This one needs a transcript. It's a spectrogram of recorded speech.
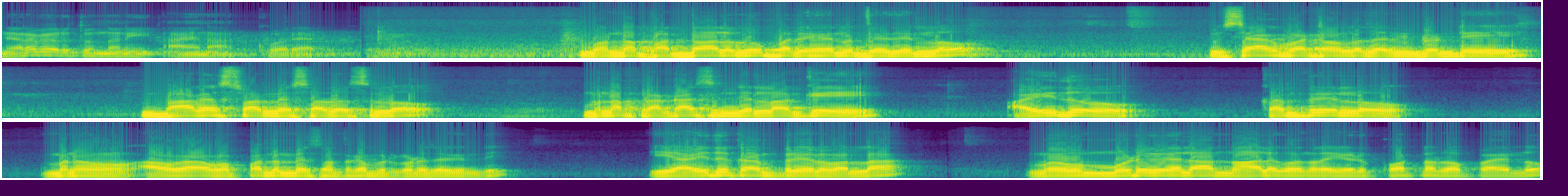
నెరవేరుతుందని ఆయన కోరారు. మొన్న పద్నాలుగు పదిహేను తేదీల్లో విశాఖపట్నంలో జరిగినటువంటి భాగస్వామ్య సదస్సులో మన ప్రకాశం జిల్లాకి ఐదు కంపెనీలు మనం అవగా ఒప్పందం మీద సంతకం పెట్టుకోవడం జరిగింది. ఈ ఐదు కంపెనీల వల్ల మూడు వేల నాలుగు వందల ఏడు కోట్ల రూపాయలు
